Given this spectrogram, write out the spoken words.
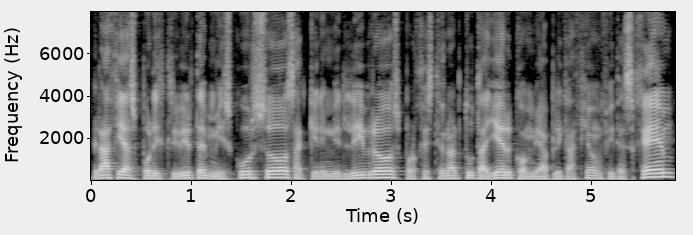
Gracias por inscribirte en mis cursos, adquirir mis libros, por gestionar tu taller con mi aplicación FidesGem.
